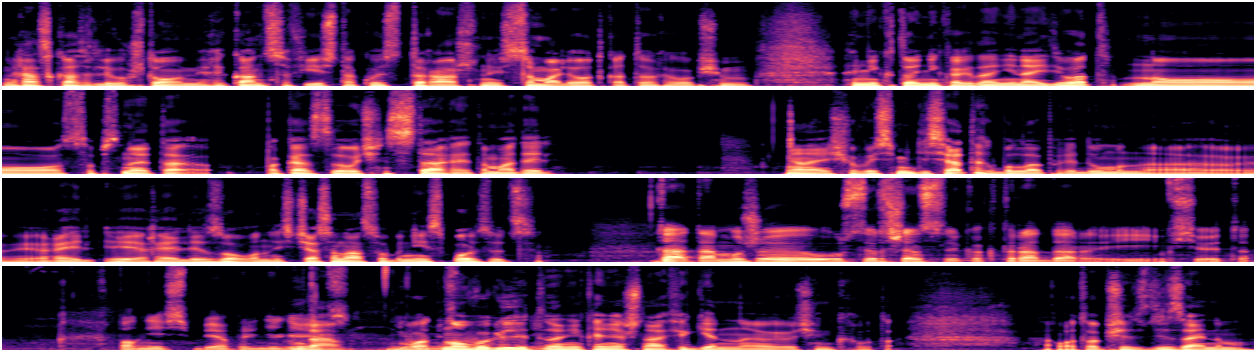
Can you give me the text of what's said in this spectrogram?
рассказывали, что у американцев есть такой страшный самолет, который, в общем, никто никогда не найдет, но, собственно, это, показывается, очень старая эта модель. Она еще в 80-х была придумана ре- и реализована, сейчас она особо не используется. Да, там уже усовершенствовали как-то радары и все это вполне себе определяется. Да, вот, но выглядят они, конечно, офигенно и очень круто. Вот вообще с дизайном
